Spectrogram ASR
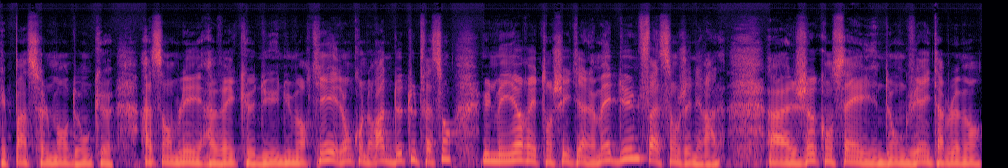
et pas seulement donc assemblés avec du, mortier, et donc on aura de toute façon une meilleure étanchéité à l'air. Mais d'une façon générale, je conseille donc véritablement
